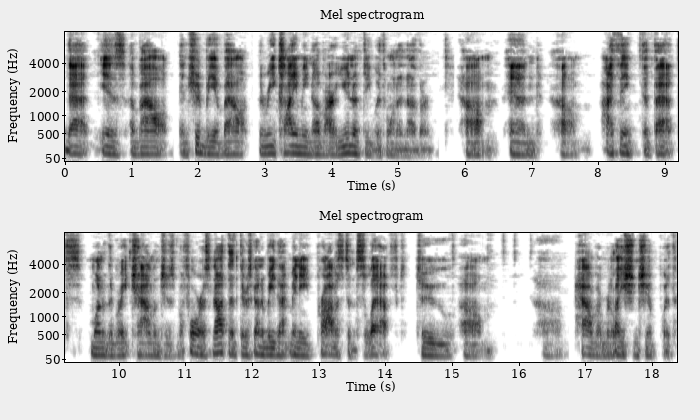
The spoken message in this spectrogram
that is about and should be about the reclaiming of our unity with one another. Um, and um, I think that that's one of the great challenges before us. Not that there's going to be that many Protestants left to um, uh, have a relationship with,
